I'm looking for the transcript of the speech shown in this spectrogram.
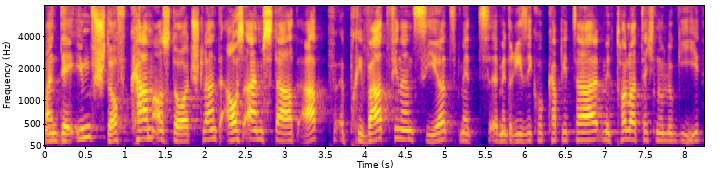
meine, der Impfstoff kam aus Deutschland, aus einem Start-up, äh, privat finanziert, mit, äh, mit Risikokapital, mit toller Technologie.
